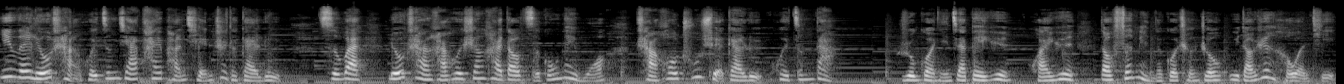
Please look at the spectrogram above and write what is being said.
因为流产会增加胎盘前置的概率。此外，流产还会伤害到子宫内膜，产后出血概率会增大。如果您在备孕、怀孕到分娩的过程中遇到任何问题，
